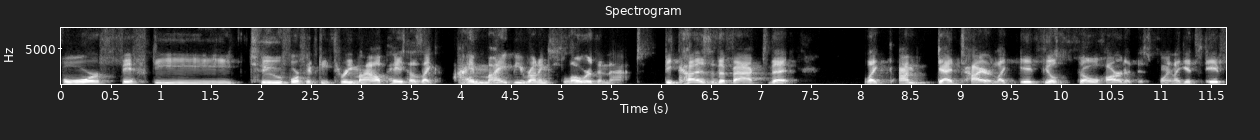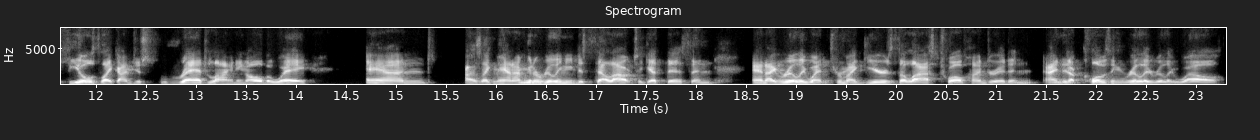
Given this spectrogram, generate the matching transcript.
452, 453 mile pace. I was like, I might be running slower than that because of the fact that like I'm dead tired. Like it feels so hard at this point. Like it's it feels like I'm just redlining all the way. And I was like, man, I'm gonna really need to sell out to get this. And and I really went through my gears the last 1200 and I ended up closing really, really well.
